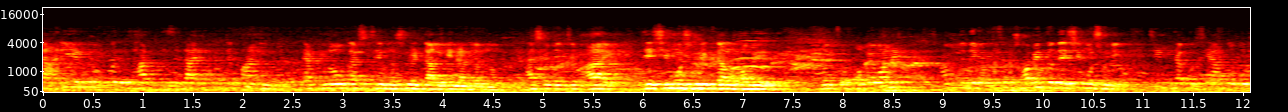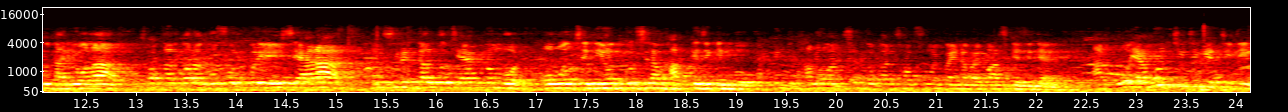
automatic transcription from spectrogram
দাঁড়িয়ে এরকম করে ঝাড়তেছে দাঁড়িয়ে মধ্যে পানি। এক লোক আসছে মসুরির ডাল কেনার জন্য। আসে বলছে, ভাই, দেশি মসুরির ডাল হবে। বলছে, হবে মানে? সামনে দেখতেছেন, সবই তো দেশি মসুরি। চিন্তা করছি, এত বড় দাড়িওয়ালা। সকালবেলা গোসল করে এই চেহারা মসুরির ডাল বলছে এক নম্বর। ও বলছে, নিয়ত করছিলাম হাফ কেজি কিনবো, কিন্তু ভালো মানুষের দোকান সবসময় পাই না ভাই, পাঁচ কেজি দেন। আর ও এমন চিটিং এর চিটিং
